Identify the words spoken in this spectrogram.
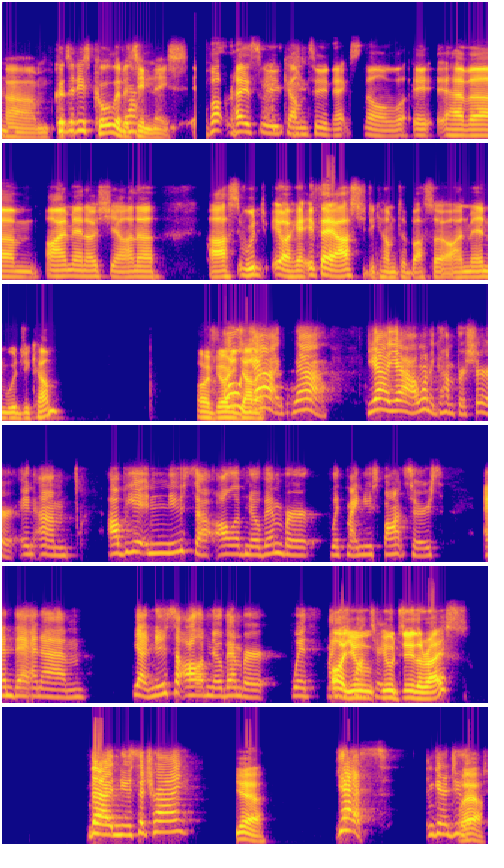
Mm. Um, because it is cool that it's in Nice. What race will you come to next, Noel? What- i- Have um Ironman Oceania asked would okay if they asked you to come to Busso Ironman, would you come? Or have you already oh done yeah, it? yeah, yeah, yeah. I want to come for sure, and um, I'll be in Noosa all of November with my new sponsors, and then um, yeah, Noosa all of November with my Oh, new you'll sponsors. you'll do the race? the Noosa Tri. Yeah. Yes, I'm gonna do Wow. it.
